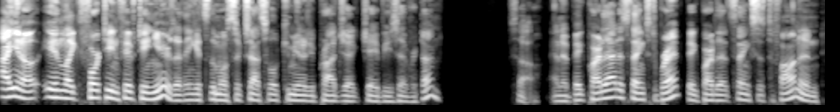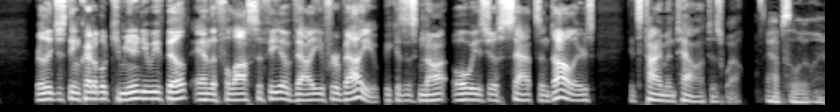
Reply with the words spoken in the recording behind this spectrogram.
I, you know, in like 14, 15 years, I think it's the most successful community project JB's ever done. So, and a big part of that is thanks to Brent. Big part of that's thanks to Stefan, and really just the incredible community we've built and the philosophy of value for value because it's not always just sats and dollars, it's time and talent as well. Absolutely.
